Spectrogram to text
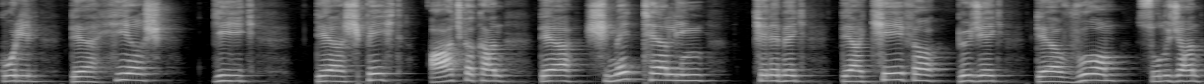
goril, der Hirsch geyik, der Specht ağaç kakan, der Schmetterling kelebek, der Käfer böcek, der Wurm solucan,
